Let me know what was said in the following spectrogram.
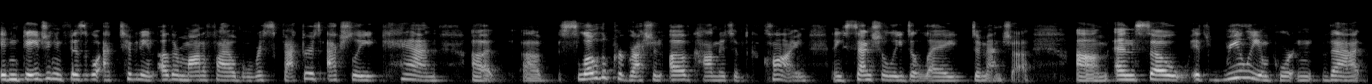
Engaging in physical activity and other modifiable risk factors actually can uh, uh, slow the progression of cognitive decline and essentially delay dementia. Um, and so it's really important that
